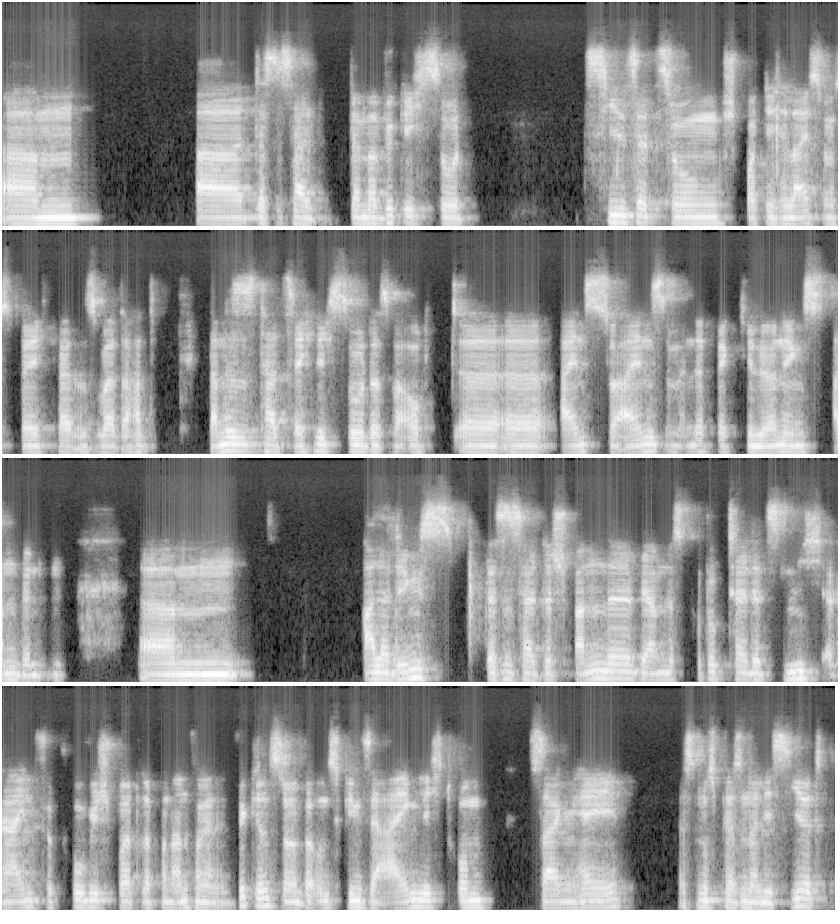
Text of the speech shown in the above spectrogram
Ähm, äh, das ist halt, wenn man wirklich so Zielsetzung, sportliche Leistungsfähigkeit und so weiter hat, dann ist es tatsächlich so, dass wir auch äh, äh, eins zu eins im Endeffekt die Learnings anwenden. Ähm, allerdings, das ist halt das Spannende, wir haben das Produkt halt jetzt nicht rein für Profisportler von Anfang an entwickelt, sondern bei uns ging es ja eigentlich drum, sagen, hey, es muss personalisiert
